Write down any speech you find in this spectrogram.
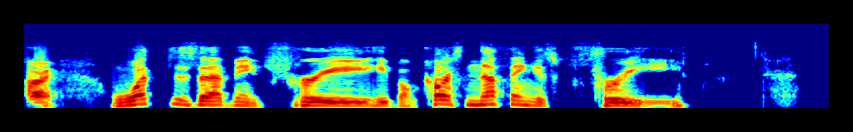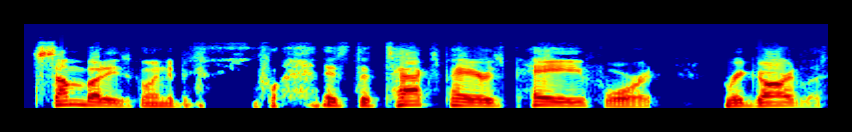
All right. What does that mean? Free heat pump. Of course, nothing is free. Somebody's going to be. It's the taxpayers pay for it regardless.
